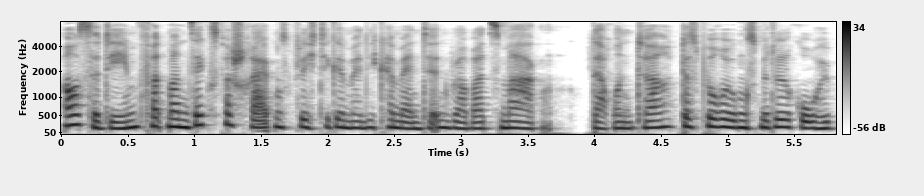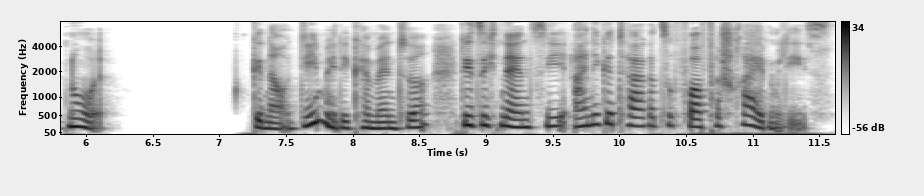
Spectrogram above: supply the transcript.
Außerdem fand man sechs verschreibungspflichtige Medikamente in Roberts Magen, darunter das Beruhigungsmittel Rohypnol. Genau die Medikamente, die sich Nancy einige Tage zuvor verschreiben ließ.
